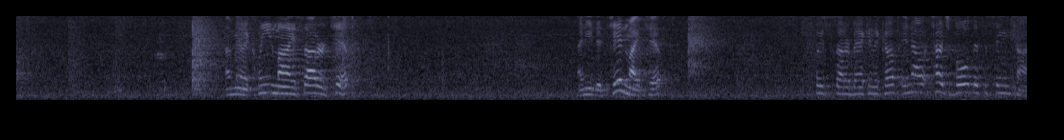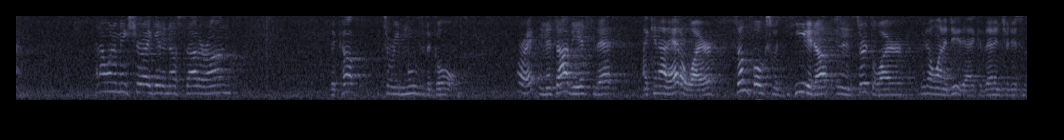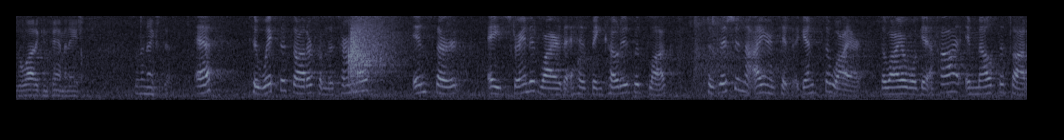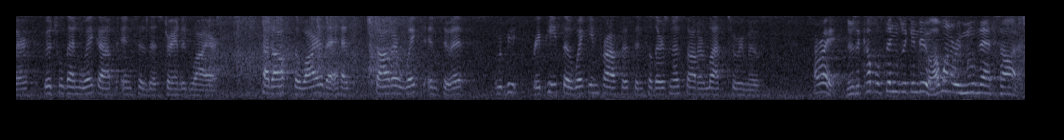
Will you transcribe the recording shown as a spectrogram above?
I'm gonna clean my solder tip. I need to tin my tip. Place the solder back in the cup and now touch both at the same time. And I want to make sure I get enough solder on the cup to remove the gold. All right, and it's obvious that I cannot add a wire. Some folks would heat it up and insert the wire. We don't want to do that because that introduces a lot of contamination. So the next step. F, to wick the solder from the terminal, insert a stranded wire that has been coated with flux. Position the iron tip against the wire. The wire will get hot and melt the solder, which will then wick up into the stranded wire. Cut off the wire that has solder wicked into it. Repeat, the wicking process until there's no solder left to remove. All right, there's a couple things we can do. I want to remove that solder.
